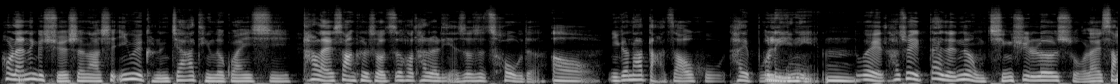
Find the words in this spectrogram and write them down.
后来那个学生啊，是因为可能家庭的关系，他来上课的时候之后，他的脸色是臭的，哦，你跟他打招呼，他也不不理理你。嗯，对他，所以带着那种情绪勒索来上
